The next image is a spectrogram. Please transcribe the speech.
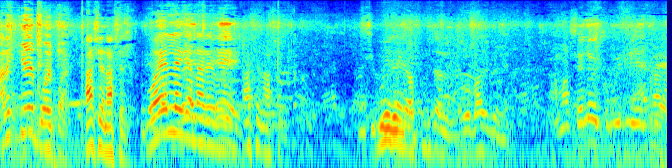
আরে কে ভয় পায়? আসেন আসেন। ভয়ের লেগে না রে আসেন আসেন। আমার ছেলে ওই কুমির নিয়ে খায়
